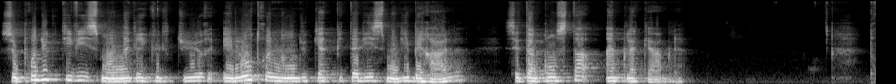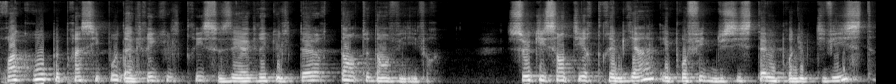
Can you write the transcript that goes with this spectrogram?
Ce productivisme en agriculture est l'autre nom du capitalisme libéral, c'est un constat implacable. Trois groupes principaux d'agricultrices et agriculteurs tentent d'en vivre. Ceux qui s'en tirent très bien et profitent du système productiviste,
